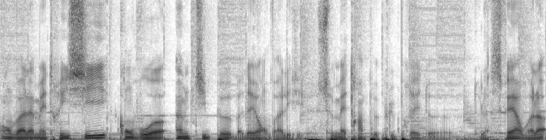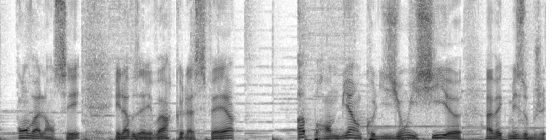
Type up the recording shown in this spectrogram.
on va la mettre ici, qu'on voit un petit peu, bah d'ailleurs on va aller se mettre un peu plus près de la sphère, voilà. On va lancer et là vous allez voir que la sphère hop, rentre bien en collision ici euh, avec mes objets.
